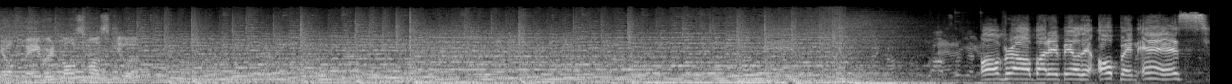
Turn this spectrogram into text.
Your favorite, most muscular. Overall bodybuilding open is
